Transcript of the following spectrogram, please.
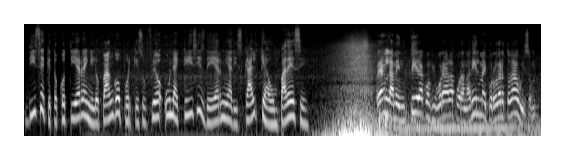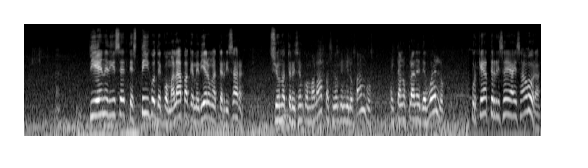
Dice que tocó tierra en Ilopango porque sufrió una crisis de hernia discal que aún padece. Vean la mentira configurada por Ana Dilma y por Roberto Dawison. Tiene, dice, testigos de Comalapa que me vieron aterrizar. Si yo no aterricé en Comalapa, sino que en Ilopango. Ahí están los planes de vuelo. ¿Por qué aterricé a esa hora?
